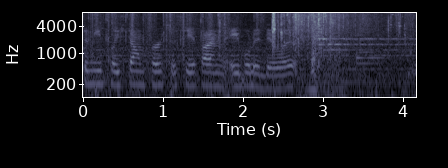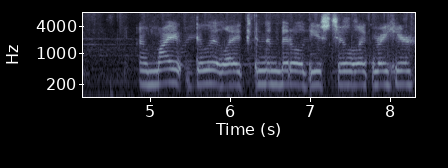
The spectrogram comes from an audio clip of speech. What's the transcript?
to be placed down first to see if I'm able to do it. I might do it like in the middle of these two, like right here.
